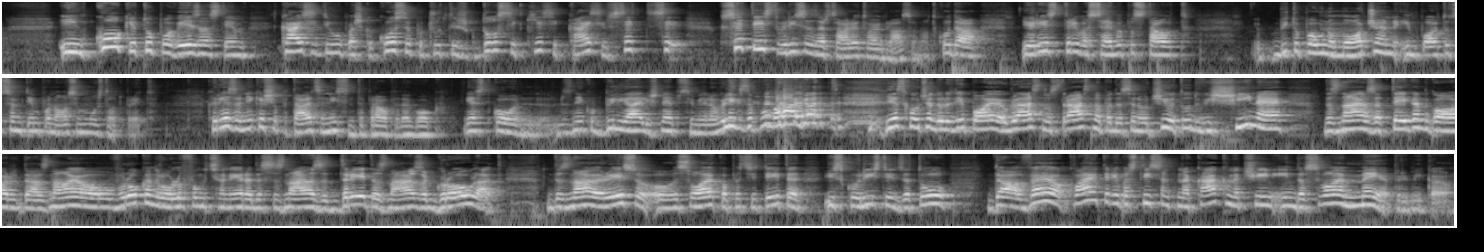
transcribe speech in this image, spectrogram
In koliko je to povezano s tem, kaj si ti upaš, kako se počutiš, kdo si, kje si, kaj si, vse, vse, vse te stvari se zrcalijo v tvojem glasu. No. Tako da je res treba sebe postaviti, biti polnomočen in pol tudi vsem tem ponosom usta odpreti. Ker jaz za neke šepetalce nisem ta pravi pedagog. Jaz tako z neko bili ali šne bi si imela veliko za pomagati. jaz hočem, da ljudje pojejo glasno, strastno, pa da se naučijo tudi višine, da znajo zategati gor, da znajo v rock and rollu funkcionirati, da se znajo zadreti, da znajo zagrovljati, da znajo res o, svoje kapacitete izkoristiti za to, da vejo, kaj je treba stisniti na kak način in da svoje meje premikajo.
